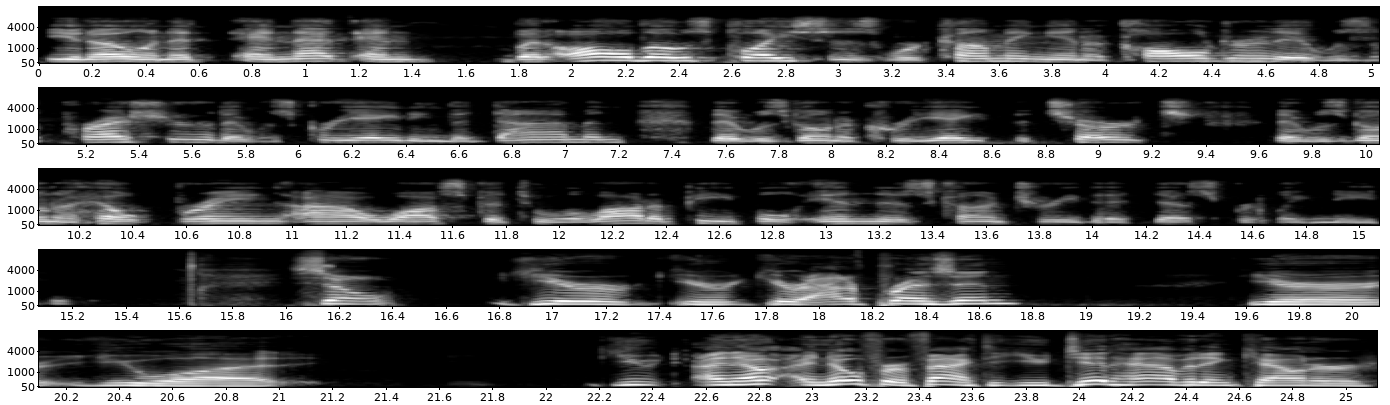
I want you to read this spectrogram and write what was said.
you know, and it, and that, and, but all those places were coming in a cauldron. It was the pressure that was creating the diamond that was going to create the church that was going to help bring ayahuasca to a lot of people in this country that desperately needed it. So you're you're you're out of prison. You're you uh you I know I know for a fact that you did have an encounter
